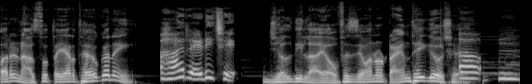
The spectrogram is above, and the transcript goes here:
અરે નાસ્તો તૈયાર થયો કે નહીં? હા રેડી છે. જલ્દી લાય ઓફિસ જવાનો ટાઈમ થઈ ગયો છે. અ, ઉમ.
